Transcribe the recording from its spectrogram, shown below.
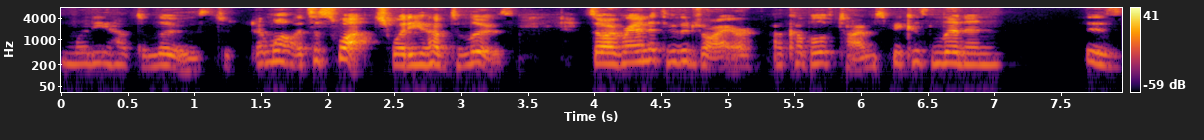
what do you have to lose? To, well, it's a swatch. What do you have to lose? So I ran it through the dryer a couple of times because linen is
